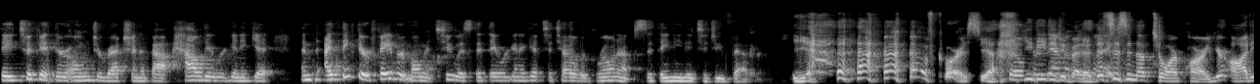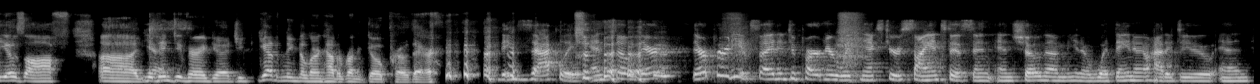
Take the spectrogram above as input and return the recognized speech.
they took it their own direction about how they were going to get. And I think their favorite moment too is that they were going to get to tell the grown-ups that they needed to do better. Yeah, of course. Yeah. So you need to do better. was This like- isn't up to our par. Your audio's off. Uh, you didn't do very good. You, you got to need to learn how to run a GoPro there. exactly. And so they're they're pretty excited to partner with next year's scientists and and show them, you know, what they know how to do and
